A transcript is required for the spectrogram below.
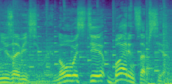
Независимые новости. Барин обсерва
